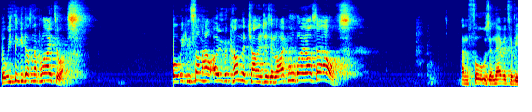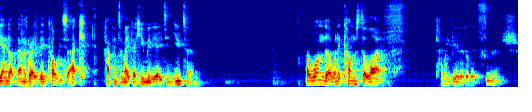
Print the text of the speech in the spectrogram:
but we think it doesn't apply to us. Or we can somehow overcome the challenges in life all by ourselves. And fools inevitably end up down a great big cul de sac having to make a humiliating U turn. I wonder when it comes to life, can we be a little bit foolish?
